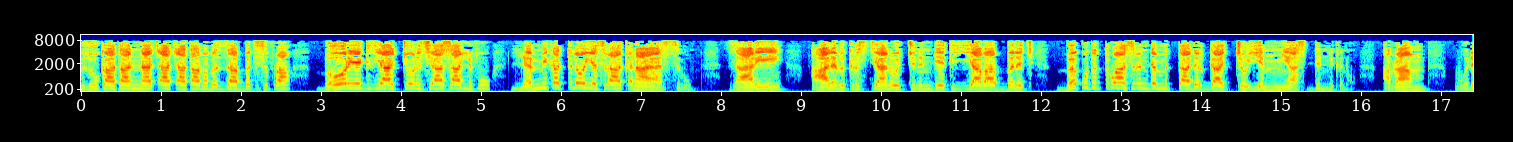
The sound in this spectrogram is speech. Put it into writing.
ብዙ ካታና ጫጫታ በበዛበት ስፍራ በወሬ ጊዜያቸውን ሲያሳልፉ ለሚቀጥለው የሥራ ቀን አያስቡም። ዛሬ ዓለም ክርስቲያኖችን እንዴት እያባበለች በቁጥጥሯ ስር እንደምታደርጋቸው የሚያስደንቅ ነው። አብርሃም ወደ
